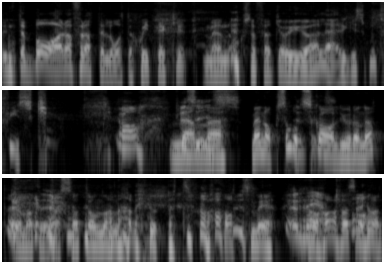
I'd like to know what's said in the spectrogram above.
inte bara för att det låter skitäckligt, men också för att jag är ju allergisk mot fisk. Ja, men, precis. eh, men också mot Precis. skaldjur och nötter, Mattias. Så att om han hade gjort ett fat med ja, vad säger man?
